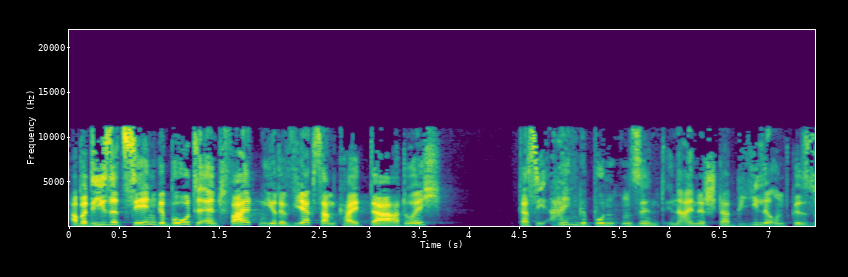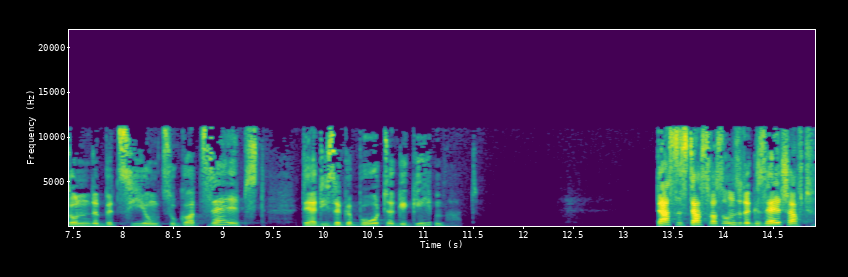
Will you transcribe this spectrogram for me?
Aber diese zehn Gebote entfalten ihre Wirksamkeit dadurch, dass sie eingebunden sind in eine stabile und gesunde Beziehung zu Gott selbst, der diese Gebote gegeben hat. Das ist das, was unsere Gesellschaft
